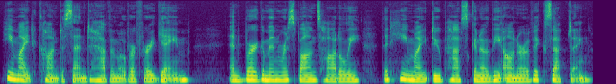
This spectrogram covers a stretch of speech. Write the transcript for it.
he might condescend to have him over for a game, and Bergamin responds haughtily that he might do Pasquinot the honor of accepting.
